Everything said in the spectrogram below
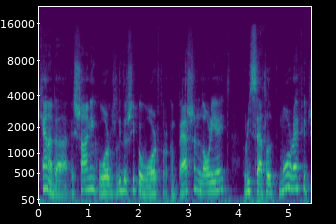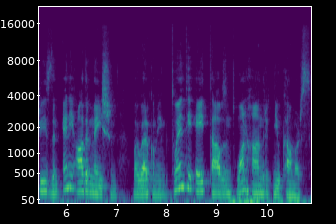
Canada, a Shining World Leadership Award for Compassion laureate, resettled more refugees than any other nation by welcoming 28,100 newcomers.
